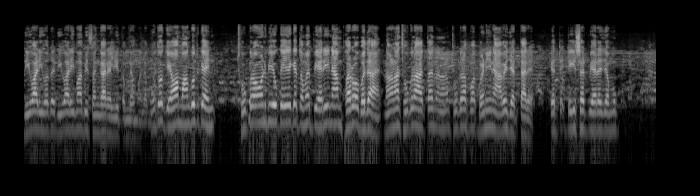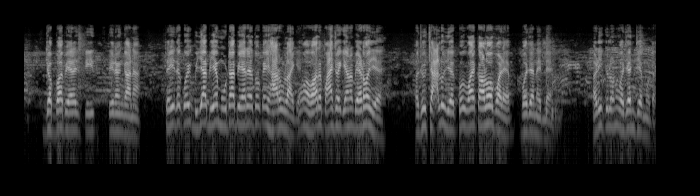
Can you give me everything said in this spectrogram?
દિવાળી હોય તો દિવાળીમાં બી સંગારેલી તમને મળે હું તો કહેવા માંગુ છું કે છોકરાઓને બી એવું કહીએ કે તમે પહેરીને આમ ફરો બધા. નાના છોકરા હતા, નાના છોકરા ભણીને આવે છે અત્યારે. કે ટી શર્ટ પહેરે છે, અમુક જબ્બા પહેરે છે તિરંગાના. તો એ તો કોઈ બીજા બે મોટા પહેરે તો કંઈ સારું લાગે. હું સવારે પાંચ વાગ્યાનો બેઠો છે. હજુ ચાલુ છે. કોઈ વાર કાઢવો પડે ભજન એટલે. અઢી કિલોનું વજન છે મોટા.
